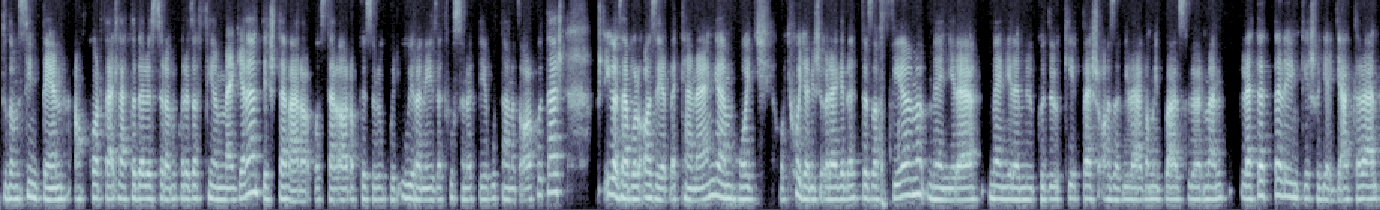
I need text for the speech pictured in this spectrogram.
tudom szintén akkor tehát láttad először, amikor ez a film megjelent, és te vállalkoztál arra közülünk, hogy újra nézett 25 év után az alkotást. Most igazából az érdekelne engem, hogy, hogy hogyan is öregedett ez a film, mennyire, mennyire működőképes az a világ, amit Baz Luhrmann letett elénk, és hogy egyáltalán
